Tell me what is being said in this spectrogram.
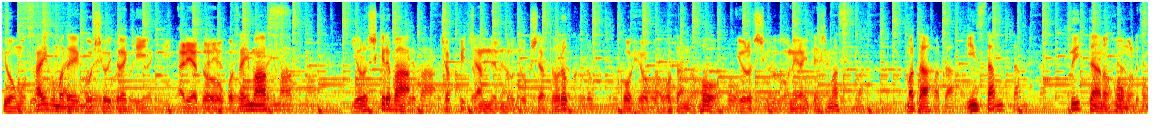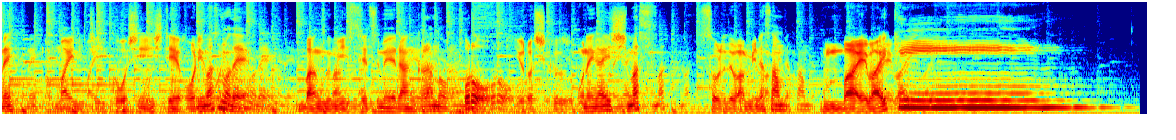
今日も最後までご視聴いただきありがとうございます。よろしければちょっぴチャンネルの読者登録高評価ボタンの方よろしくお願いいたします。またインスタツイッターの方もですね毎日更新しておりますので番組説明欄からのフォローよろしくお願いします。それでは皆さんバイバイキーン。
